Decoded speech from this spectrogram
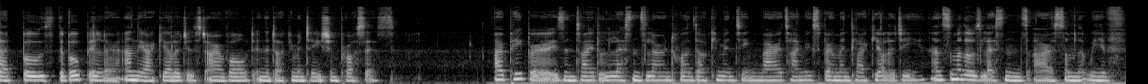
that both the boat builder and the archaeologist are involved in the documentation process. Our paper is entitled Lessons Learned While Documenting Maritime Experimental Archaeology, and some of those lessons are some that we have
